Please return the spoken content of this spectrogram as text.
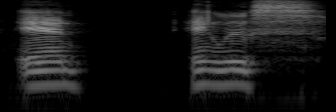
and hang loose.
